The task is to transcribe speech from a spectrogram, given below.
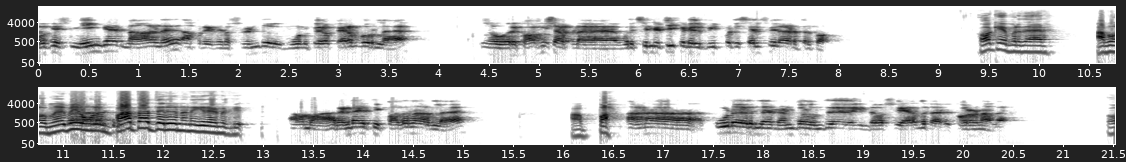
லோகேஷ் நீங்க நானு அப்புறம் என்னோட ஃப்ரெண்டு மூணு பேரும் பெரம்பூர்ல ஒரு காஃபி ஷாப்ல ஒரு சின்ன டீ கடையில் மீட் பண்ணி செல்ஃபி எல்லாம் எடுத்திருக்கோம். ஓகே பிரதர் அப்போ மேபி உங்களுக்கு பார்த்தா தெரியும் நினைக்கிறேன் எனக்கு. ஆமா ரெண்டாயிரத்தி பதினாறுல அப்பா. ஆனா கூட இருந்த நண்பர் வந்து இந்த வருஷம் இறந்துட்டாரு கொரோனால. ஓ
